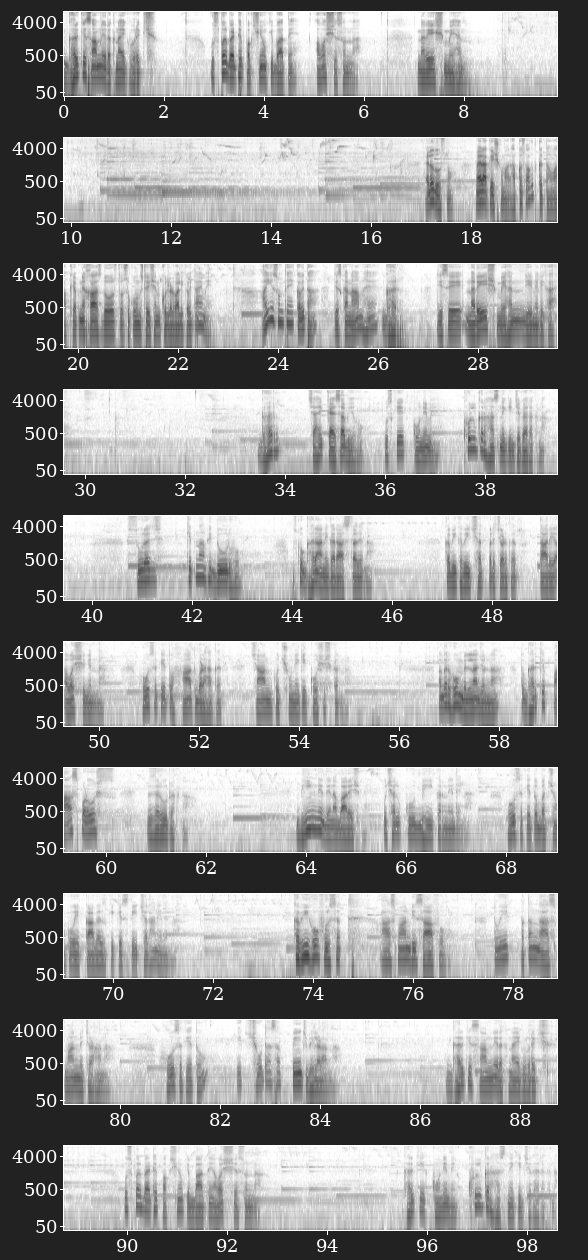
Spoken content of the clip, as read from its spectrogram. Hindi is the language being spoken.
घर के सामने रखना एक वृक्ष। उस पर बैठे पक्षियों की बातें अवश्य सुनना। नरेश मेहन। हेलो दोस्तों, मैं राकेश कुमार आपका स्वागत करता हूँ आपके अपने ख़ास दोस्त और सुकून स्टेशन कुल्लड़ वाली कविताएँ में। आइए सुनते हैं कविता जिसका नाम है घर, जिसे नरेश मेहन जी ने लिखा है। घर, चाहे कैसा भी हो, उसके एक कोने में खुलकर हंसने की जगह रखना। सूरज कितना भी दूर हो, उसको घर आने का रास्ता देना। कभी कभी छत पर चढ़कर तारे अवश्य गिनना। हो सके तो हाथ बढ़ाकर चाँद को छूने की कोशिश करना। अगर हो मिलना जुलना तो घर के पास पड़ोस ज़रूर रखना। भींगने देना बारिश में, उछल कूद भी करने देना। हो सके तो बच्चों को एक कागज़ की किस्ती चलाने देना। कभी हो फुर्सत, आसमान भी साफ़ हो तो एक पतंग आसमान में चढ़ाना। हो सके तो एक छोटा सा पेंच भी लड़ाना। घर के सामने रखना एक वृक्ष, उस पर बैठे पक्षियों की बातें अवश्य सुनना। घर के कोने में खुलकर हंसने की जगह रखना।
